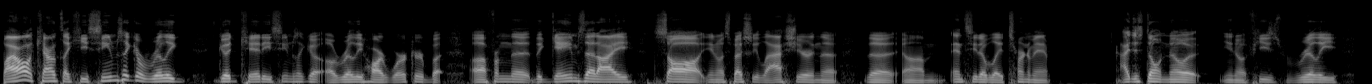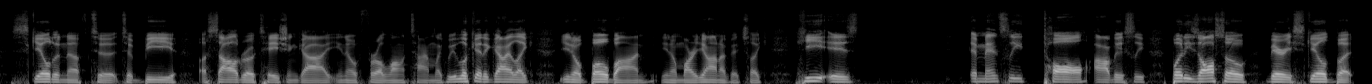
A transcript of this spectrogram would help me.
by all accounts, like he seems like a really good kid. He seems like a, a really hard worker. But uh, from the, the games that I saw, you know, especially last year in the the um, NCAA tournament, I just don't know, it you know, if he's really skilled enough to to be a solid rotation guy, you know, for a long time. Like we look at a guy like you know Boban, you know Marjanovic, like he is immensely tall, obviously, but he's also very skilled. But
